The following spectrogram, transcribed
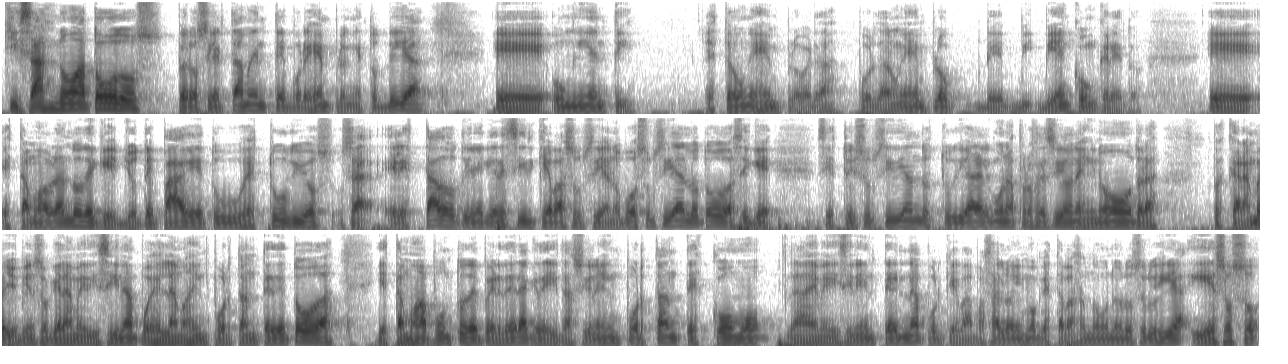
Quizás no a todos, pero ciertamente, por ejemplo, en estos días, eh, un INT Esto es un ejemplo, ¿verdad? Por dar un ejemplo de, bien concreto. Eh, estamos hablando de que yo te pague tus estudios, o sea, el Estado tiene que decir que va a subsidiar, no puedo subsidiarlo todo, así que si estoy subsidiando estudiar algunas profesiones y no otras, pues caramba, yo pienso que la medicina pues es la más importante de todas y estamos a punto de perder acreditaciones importantes como la de medicina interna porque va a pasar lo mismo que está pasando con neurocirugía y eso son,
